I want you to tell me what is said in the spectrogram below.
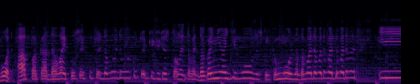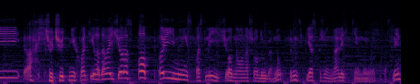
Вот, а пока давай кусай, кусай, давай, давай, кусай, чуть-чуть осталось, давай, догоняй его уже, сколько можно, давай, давай, давай, давай, давай. И чуть-чуть не хватило, давай еще раз, оп, и мы спасли еще одного нашего друга. Ну, в принципе, я скажу, налегке мы его спасли.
